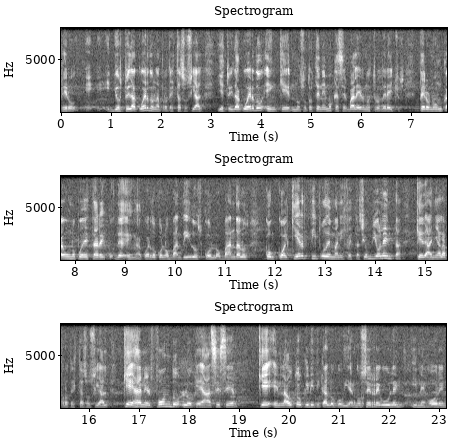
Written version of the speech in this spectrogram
pero eh, eh, yo estoy de acuerdo en la protesta social y estoy de acuerdo en que nosotros tenemos que hacer valer nuestros derechos, pero nunca uno puede estar en, en acuerdo con los bandidos, con los vándalos, con cualquier tipo de manifestación violenta que daña la protesta social, que es en el fondo lo que hace ser que en la autocrítica los gobiernos se regulen y mejoren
